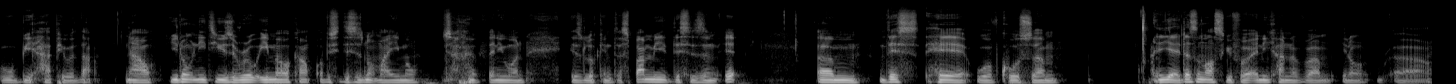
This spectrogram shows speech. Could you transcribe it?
will be happy with that. Now, you don't need to use a real email account. Obviously, this is not my email. So if anyone is looking to spam me, this isn't it. Um, this here will, of course, um, yeah, it doesn't ask you for any kind of, um, you know, uh,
